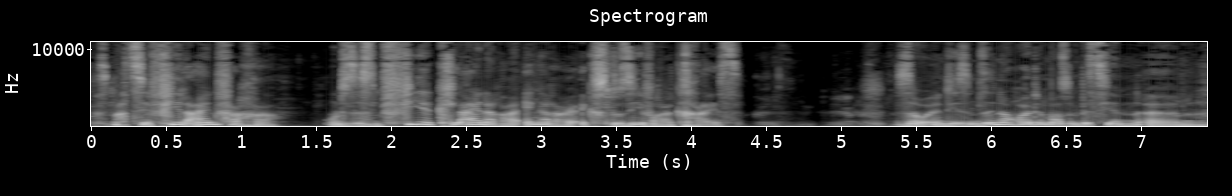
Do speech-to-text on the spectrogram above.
Das macht es dir viel einfacher. Und es ist ein viel kleinerer, engerer, exklusiverer Kreis. So, in diesem Sinne heute mal so ein bisschen, ähm,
